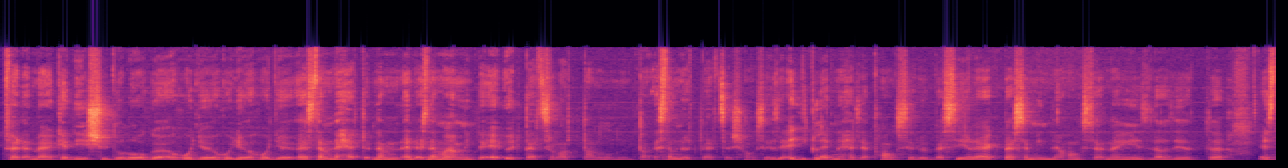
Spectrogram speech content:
felemelkedésű dolog, hogy, hogy, hogy ezt nem lehet, nem, ez nem olyan, mint 5 perc alatt tanul, ez nem 5 perces hangszer, ez egyik legnehezebb hangszerről beszélek, persze minden hangszer nehéz, de azért ezt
